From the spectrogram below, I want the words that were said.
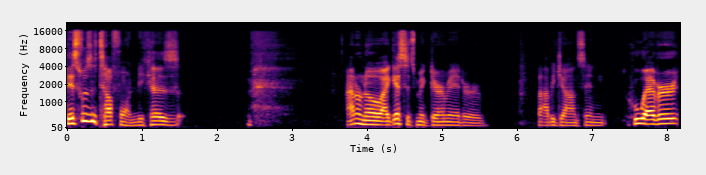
This was a tough one because I don't know. I guess it's McDermott or Bobby Johnson, whoever.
